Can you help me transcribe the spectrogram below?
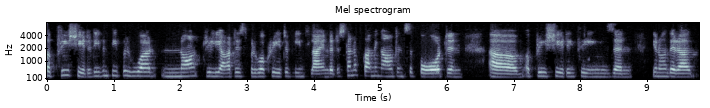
appreciate it. Even people who are not really artists but who are creatively inclined are just kind of coming out and support and um, appreciating things. And you know there are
